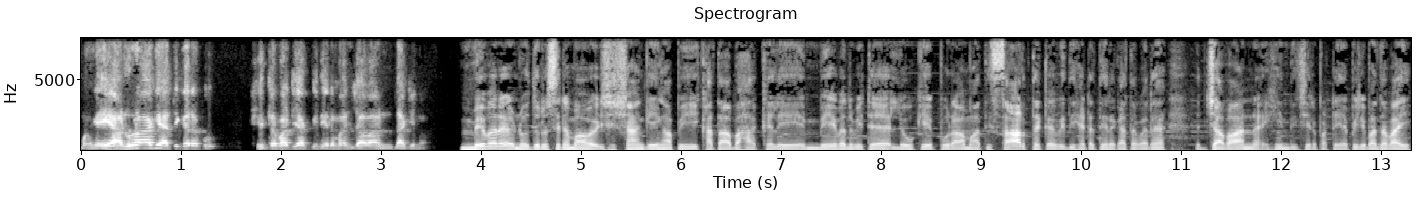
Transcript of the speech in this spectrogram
මගේ ඒ අනුරාගය ඇති කරපු චිත්‍රපටියක් විදිහට මං ජවන් දකිනවා. මෙවර නොදුරු සිනමාව විශෂාන්ගෙන් අපි කතාබහ කළේ මේ වන විට ලෝකයේ පුරාමාති සාර්ථක විදිහට තෙරගත වන ජවාන් හින්දි චිරපටය පිළිබඳවයි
